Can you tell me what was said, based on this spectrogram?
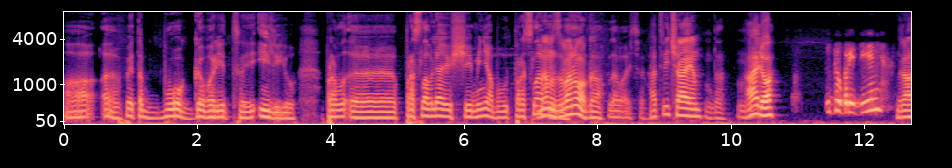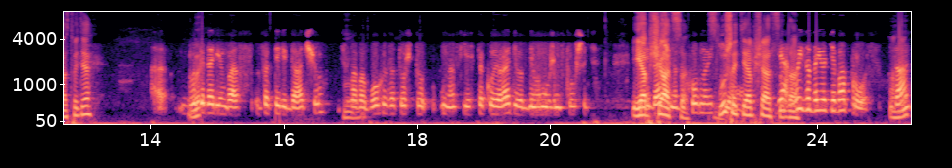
А, э, это Бог говорит Илью. «Пров- э, прославляющие меня будут прославлены. Нам звонок. Да, давайте. Отвечаем. Да. Алло, Добрый день. здравствуйте. Э, Благодарим вас за передачу. Слава Богу за то, что у нас есть такое радио, где мы можем слушать. И общаться. Слушать и общаться, Я, да. Вы задаете вопрос, Ага. да? Да.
